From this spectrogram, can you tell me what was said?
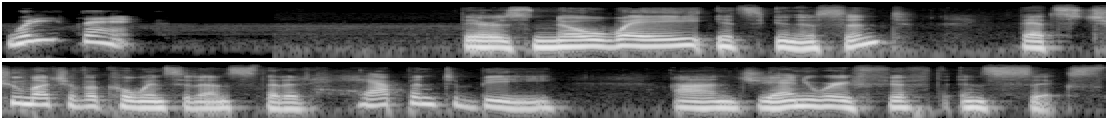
What do you think? There's no way it's innocent. That's too much of a coincidence that it happened to be on January 5th and 6th.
